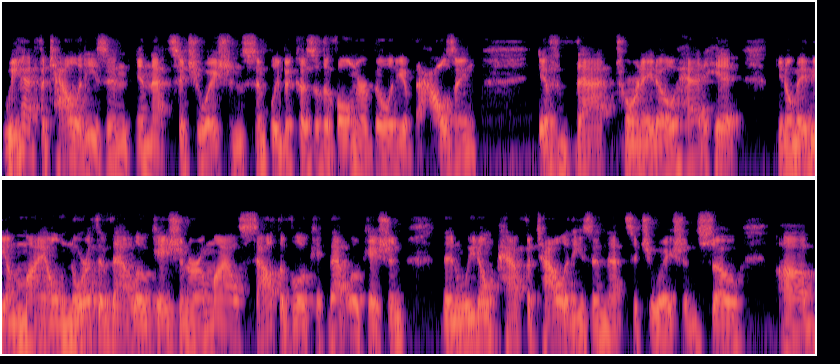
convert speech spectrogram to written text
we had fatalities in in that situation simply because of the vulnerability of the housing. If that tornado had hit, you know, maybe a mile north of that location or a mile south of loca- that location, then we don't have fatalities in that situation. So, uh,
